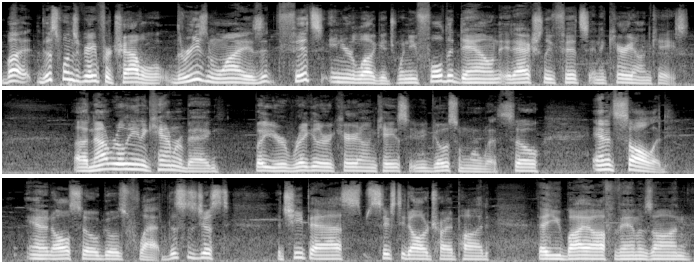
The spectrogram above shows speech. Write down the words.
But this one's great for travel. The reason why is it fits in your luggage. When you fold it down, it actually fits in a carry-on case. Uh, not really in a camera bag, but your regular carry-on case that you go somewhere with. So, and it's solid, and it also goes flat. This is just a cheap ass $60 tripod that you buy off of Amazon,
